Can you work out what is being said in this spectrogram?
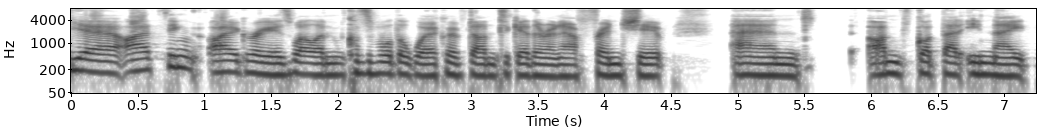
Yeah, I think I agree as well. And because of all the work we've done together and our friendship, and I've got that innate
